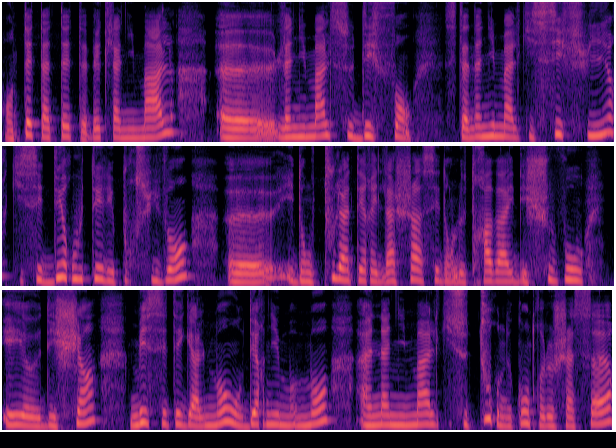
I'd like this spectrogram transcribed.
en tête à tête avec l'animal, euh, l'animal se défend. C'est un animal qui sait fuir, qui sait dérouter les poursuivants. Euh, et donc tout l'intérêt de la chasse est dans le travail des chevaux et des chiens. Mais c'est également au dernier moment un animal qui se tourne contre le chasseur.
